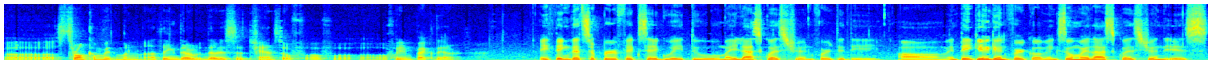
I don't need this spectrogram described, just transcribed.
uh, strong commitment, I think there there is a chance of of, uh, of impact there. I think that's a perfect segue to my last question for today. Um, and thank you again for coming. So my last question is,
